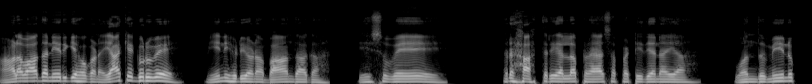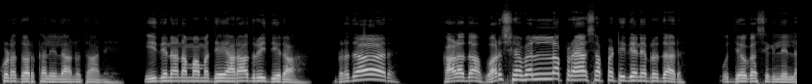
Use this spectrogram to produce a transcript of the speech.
ಆಳವಾದ ನೀರಿಗೆ ಹೋಗೋಣ. ಯಾಕೆ ಗುರುವೇ? ಮೀನು ಹಿಡಿಯೋಣ, ಬಾ ಅಂದಾಗ. ಯೇಸುವೇ ರಾತ್ರಿಯೆಲ್ಲ ಪ್ರಯಾಸ ಪಟ್ಟಿದ್ದೇನಯ್ಯ ಒಂದು ಮೀನು ಕೂಡ ದೊರಕಲಿಲ್ಲ ಅನ್ನುತ್ತಾನೆ. ಈ ದಿನ ನಮ್ಮ ಮಧ್ಯೆ ಯಾರಾದರೂ ಇದ್ದೀರಾ? ಬ್ರದರ್, ಕಳೆದ ವರ್ಷವೆಲ್ಲ ಪ್ರಯಾಸ ಪಟ್ಟಿದ್ದೇನೆ ಬ್ರದರ್. ಉದ್ಯೋಗ ಸಿಗಲಿಲ್ಲ.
